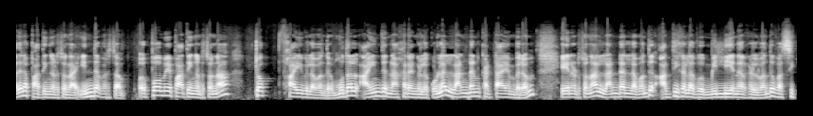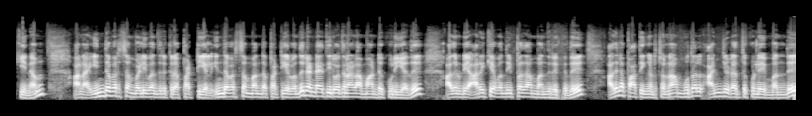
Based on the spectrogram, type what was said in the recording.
அதில் பார்த்தீங்கன்னு சொன்னால் இந்த வருஷம் எப்போவுமே பார்த்தீங்கன்னு சொன்னால் டாப் ஃபைவ்ல வந்து முதல் ஐந்து நகரங்களுக்குள்ள லண்டன் கட்டாயம் பெறும். ஏன்னு சொன்னால் லண்டனில் வந்து அதிகளவு மில்லியனர்கள் வந்து வசிக்கினம். ஆனால் இந்த வருஷம் வெளிவந்திருக்கிற பட்டியல் இந்த வருஷம் வந்த பட்டியல் வந்து ரெண்டாயிரத்தி இருபத்தி நாலாம் ஆண்டுக்குரியது. அதனுடைய அறிக்கை வந்து இப்போ தான் வந்திருக்குது. அதில் பார்த்தீங்கன்னு சொன்னால் முதல் அஞ்சு இடத்துக்குள்ளே வந்து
